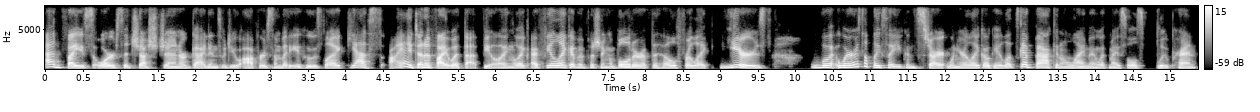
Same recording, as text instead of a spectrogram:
advice or suggestion or guidance would you offer somebody who's like, yes, I identify with that feeling? Like, I feel like I've been pushing a boulder up the hill for like years wh- where is a place that you can start when you're like okay let's get back in alignment with my soul's blueprint.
